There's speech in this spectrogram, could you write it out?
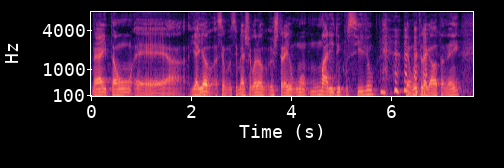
Né? Então, é... e aí você mexe agora, eu estreio um, um Marido Impossível, que é muito legal também.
